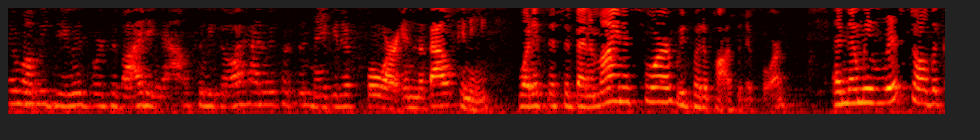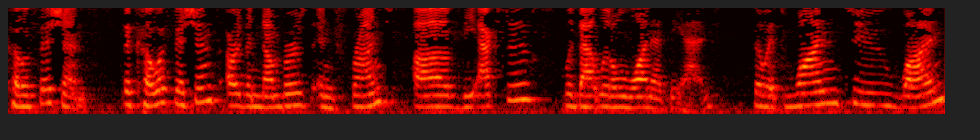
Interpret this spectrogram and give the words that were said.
And what we do is we're dividing now. So we go ahead and we put the negative 4 in the balcony. What if this had been a minus 4? We'd put a positive 4. And then we list all the coefficients. The coefficients are the numbers in front of the x's with that little 1 at the end. So it's 1, 2, 1.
